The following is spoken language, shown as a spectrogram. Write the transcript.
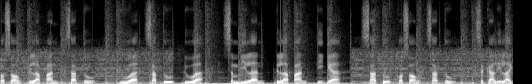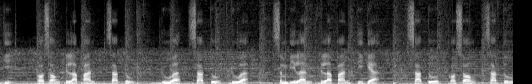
081212 983 101. Sekali lagi, 081 212 983 101.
